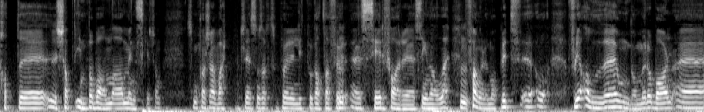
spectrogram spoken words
tatt kjapt inn på banen av mennesker som, som kanskje har vært eh, som sagt, på, litt på gata før, mm. ser faresignalene, fanger dem opp litt. eh, fordi alle ungdommer og barn eh,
